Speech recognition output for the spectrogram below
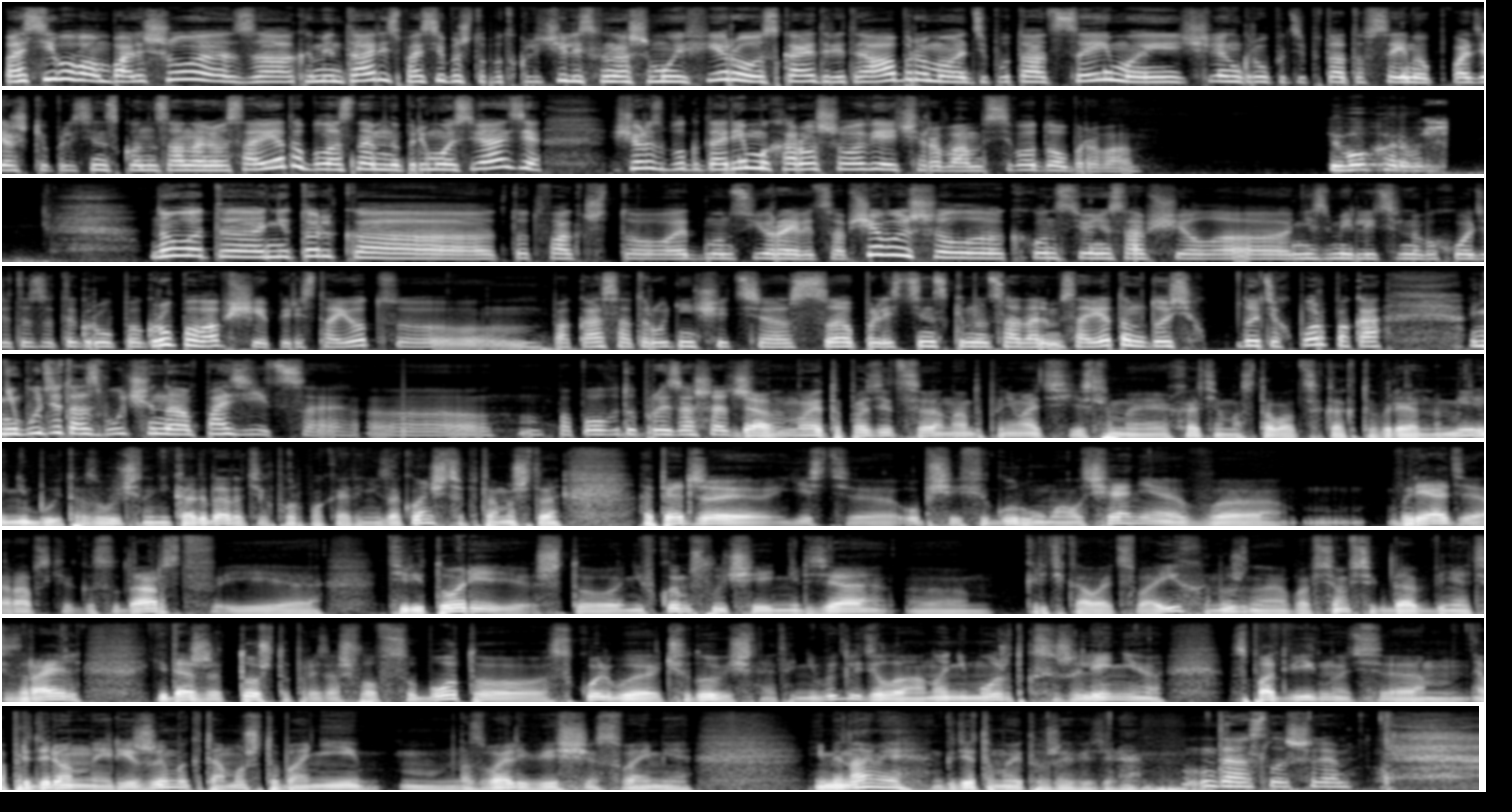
Спасибо вам большое за комментарий. Спасибо, что подключились к нашему эфиру. Скайдрит Абрама, депутат Сейма и член группы депутатов Сейма по поддержке Палестинского национального совета, была с нами на прямой связи. Еще раз благодарим и хорошего вечера вам. Всего доброго. Всего хорошего. Ну вот э, не только тот факт, что Эдмундс Юревиц вообще вышел, как он сегодня сообщил, э, незамедлительно выходит из этой группы. Группа вообще перестает э, пока сотрудничать с Палестинским национальным советом до, сих, до тех пор, пока не будет озвучена позиция по поводу произошедшего. Да, но эта позиция, надо понимать, если мы хотим оставаться как-то в реальном мире, не будет озвучена никогда до тех пор, пока это не закончится, потому что, опять же, есть общая фигура умолчания в, в ряде арабских государств, и территорий, что ни в коем случае нельзя э, критиковать своих, нужно во всем всегда обвинять Израиль. И даже то, что произошло в субботу, сколь бы чудовищно это не выглядело, оно не может, к сожалению, сподвигнуть э, определенные режимы к тому, чтобы они э, назвали вещи своими именами. Где-то мы это уже видели. Да, слышали.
